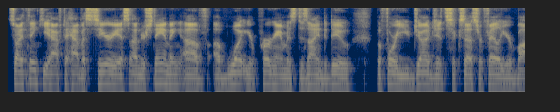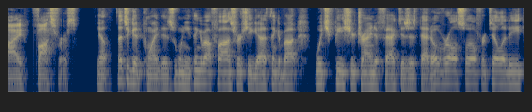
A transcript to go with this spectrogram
So I think you have to have a serious understanding of, of what your program is designed to do before you judge its success or failure by phosphorus. Yep, that's a good point. Is when you think about phosphorus, you got to think about which piece you're trying to affect. Is it that overall soil fertility,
